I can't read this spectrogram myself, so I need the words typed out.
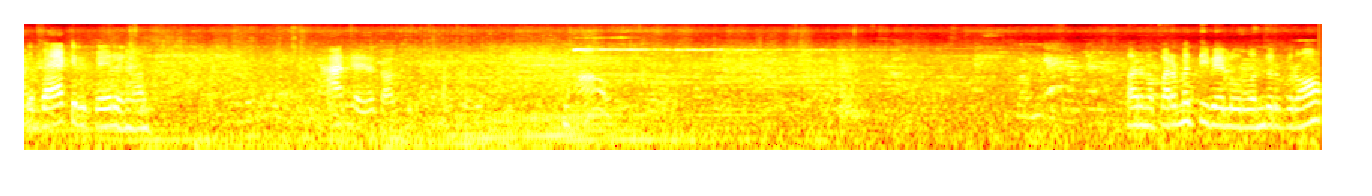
இந்த பேக்கரி பேர் என்ன பாருங்க பரமத்தி வேலூர் வந்திருக்கிறோம்.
